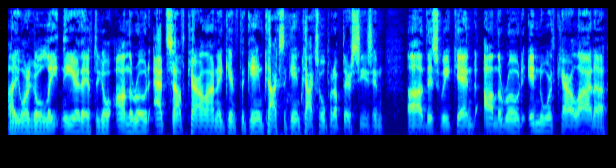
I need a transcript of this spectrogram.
Uh, you want to go late in the year, they have to go on the road at South Carolina against the Gamecocks. The Gamecocks open up their season uh, this weekend on the road in North Carolina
